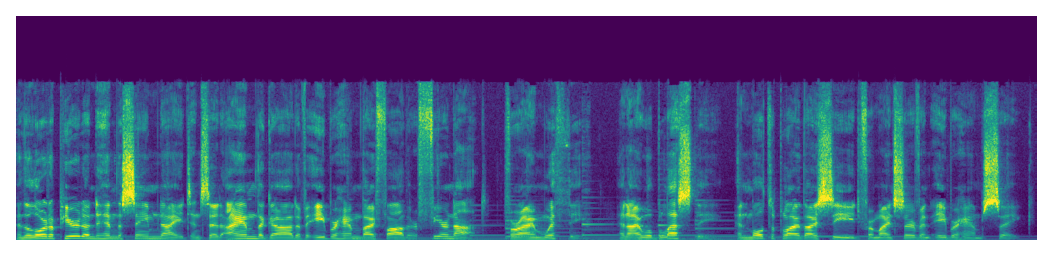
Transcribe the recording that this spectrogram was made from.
And the Lord appeared unto him the same night, and said, I am the God of Abraham thy father, fear not, for I am with thee, and I will bless thee, and multiply thy seed for my servant Abraham's sake.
